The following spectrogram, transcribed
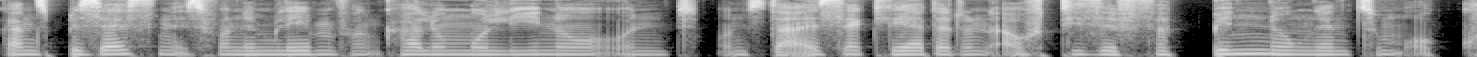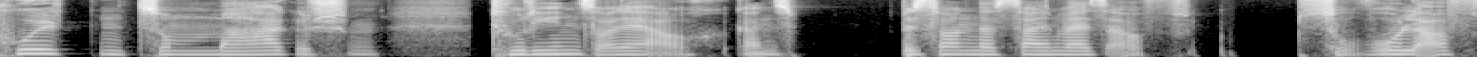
ganz besessen ist von dem Leben von Carlo Molino und uns da alles erklärt hat und auch diese Verbindungen zum Okkulten, zum Magischen. Turin soll ja auch ganz besonders sein, weil es auf sowohl auf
